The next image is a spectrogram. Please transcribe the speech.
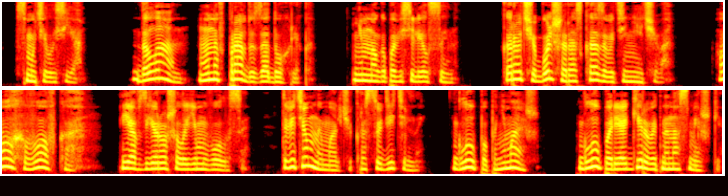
— смутилась я. «Да лан, он и вправду задохлик», — немного повеселил сын. Короче, больше рассказывать и нечего. Ох, Вовка, я взъерошила ему волосы. Ты ведь умный мальчик, рассудительный. Глупо, понимаешь? Глупо реагировать на насмешки.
